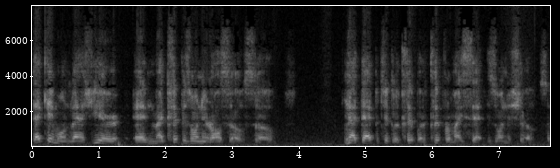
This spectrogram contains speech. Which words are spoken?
that came on last year, and my clip is on there also. So not that particular clip, but a clip from my set is on the show. So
